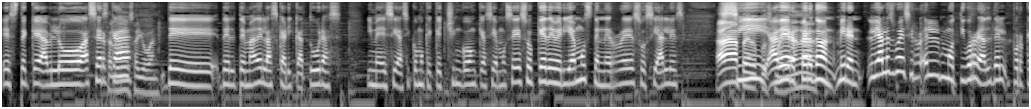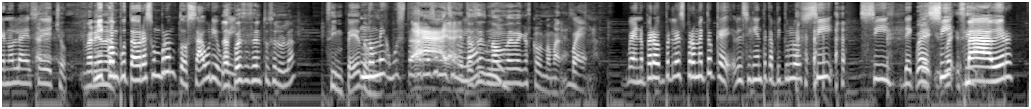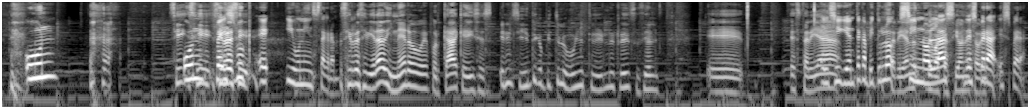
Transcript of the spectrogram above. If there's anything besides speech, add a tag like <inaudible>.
este que habló acerca de, del tema de las caricaturas y me decía así como que qué chingón que hacíamos eso, que deberíamos tener redes sociales. Ah, sí, pero pues a ver, perdón, miren, ya les voy a decir el motivo real del por qué no las he hecho. Mariana, Mi computadora es un brontosaurio, ¿Las güey. puedes hacer en tu celular? Sin pedo. No me gusta en el Ah, celular, entonces no me vengas con mamadas. Bueno, bueno, pero les prometo que el siguiente capítulo sí, <laughs> sí, de que sí, va a haber un, <laughs> Sí, un sí, Facebook eh, y un Instagram. Si recibiera dinero, güey, por cada que dices, en el siguiente capítulo voy a tener las redes sociales, eh, estaría... El siguiente capítulo, si no las... Espera, ahorita. espera.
